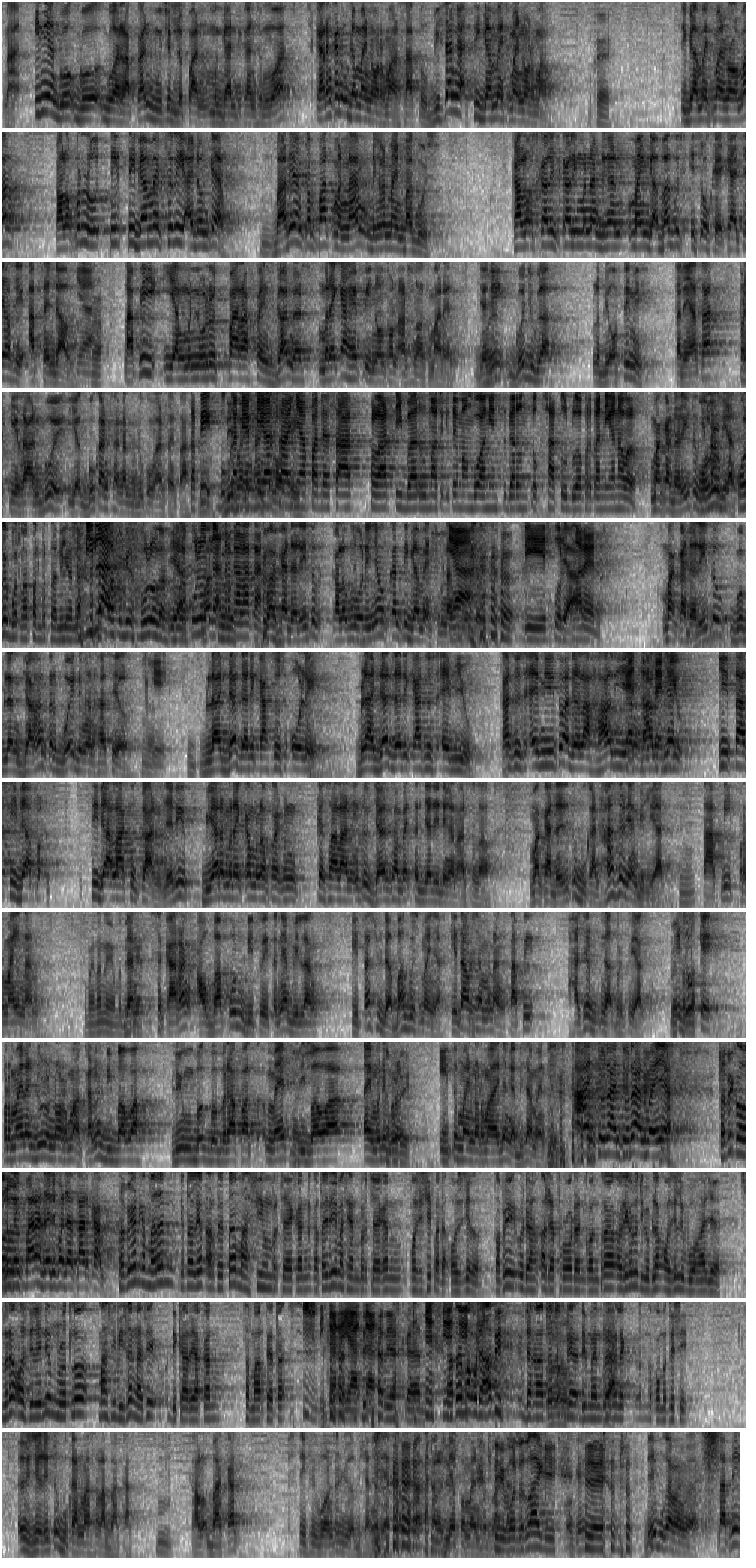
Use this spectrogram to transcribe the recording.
Nah ini yang gue gua harapkan musim depan menggantikan semua. Sekarang kan udah main normal satu. Bisa nggak tiga match main normal? Oke. Tiga match main normal. Kalau perlu ti- tiga match seri, I don't care. Baru yang keempat menang dengan main bagus. Kalau sekali-sekali menang dengan main nggak bagus, it's okay. Kayak Chelsea, ups and down. Ya. Tapi yang menurut para fans Gunners, mereka happy nonton Arsenal kemarin. Jadi gue juga lebih optimis. Ternyata perkiraan gue, ya gue kan sangat mendukung Arteta. Tapi bukannya Dibanding biasanya Ancelotti. pada saat pelatih baru masuk itu emang bawa angin segar untuk satu dua pertandingan awal. Maka dari itu kita Oleh, lihat. oleh buat 8 pertandingan. Sembilan. oh, 9, 10 lah. Iya. 10 tidak Ma- terkalahkan. Maka dari itu kalau Mourinho kan tiga match menang Ya, beruntun. di Spurs Ya. kemarin. Maka dari itu gue bilang jangan terbuai dengan hasil. Oke. Belajar dari kasus Ole, belajar dari kasus MU. Kasus MU itu adalah hal yang Haters harusnya MU. Kita tidak tidak lakukan. Jadi biar mereka melakukan kesalahan itu jangan sampai terjadi dengan Arsenal. Maka dari itu bukan hasil yang dilihat, tapi permainan. Permainannya yang penting. Dan ya. sekarang Auba pun di twitternya bilang kita sudah bagus mainnya, kita harusnya menang, tapi hasil nggak berpihak. Better It's luck. okay, permainan dulu normal karena di bawah Ljungberg beberapa match, di bawah Emery, ber- Emery. itu main normal aja nggak bisa main, hancur-hancuran mainnya, Tapi kalau lebih parah daripada Tarkam. Tapi kan kemarin kita lihat Arteta masih mempercayakan, katanya dia masih akan mempercayakan posisi pada Ozil. Tapi udah ada pro dan kontra. Tadi kan lu juga bilang Ozil dibuang aja. Sebenarnya Ozil ini menurut lo masih bisa nggak sih dikaryakan sama Arteta? Hmm, dikaryakan. dikaryakan. Atau emang udah habis, udah nggak cocok dia di main Premier. League untuk kompetisi? Ozil itu bukan masalah bakat. Hmm. Kalau bakat Stevie Wonder juga bisa ngeliat kalau dia pemain berbakat. Stevie Wonder lagi. Oke. Iya, iya. betul. Dia bukan main Tapi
